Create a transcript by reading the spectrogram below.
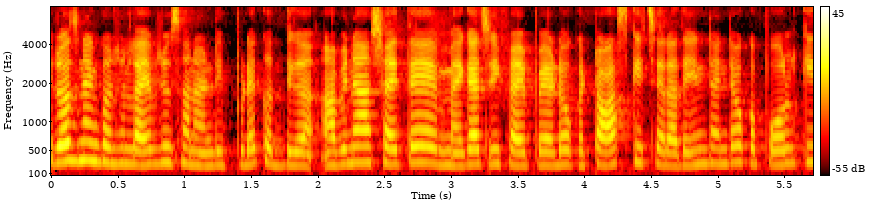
ఈరోజు నేను కొంచెం లైవ్ చూసానండి ఇప్పుడే కొద్దిగా అవినాష్ అయితే మెగా చీఫ్ అయిపోయాడు ఒక టాస్క్ ఇచ్చారు. అదేంటంటే ఒక పోల్కి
